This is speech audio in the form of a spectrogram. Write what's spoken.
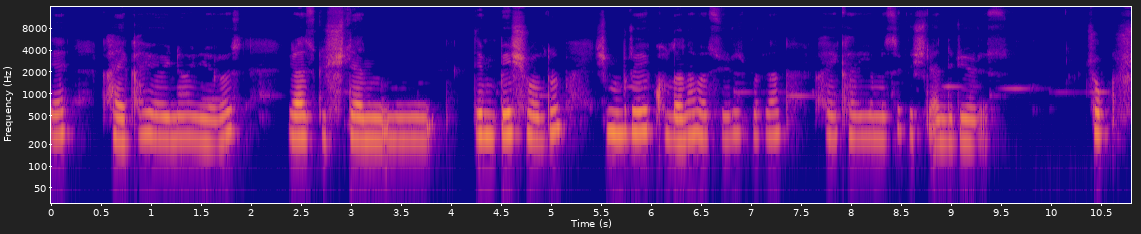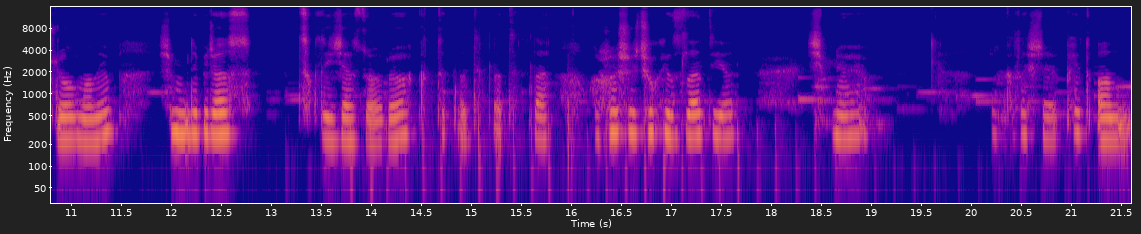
birlikte kaykay oyunu oynuyoruz. Biraz güçlendim. 5 oldum. Şimdi burayı kullana basıyoruz. Buradan kaykayımızı güçlendiriyoruz. Çok güçlü olmalıyım. Şimdi biraz tıklayacağız doğru. Tıkla tıkla tıkla. Arkadaşlar çok hızlı atıyor. Şimdi arkadaşlar pet al,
